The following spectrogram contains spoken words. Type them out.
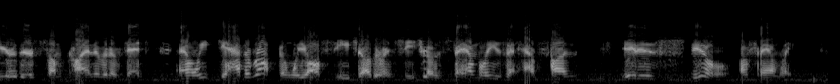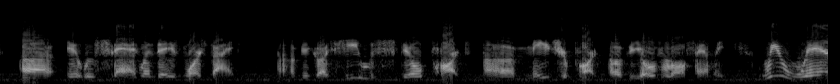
year, there's some kind of an event, and we gather up and we all see each other and see each other's families and have fun. It is still a family. Uh, it was sad when Dave Morse died uh, because he was still part, a uh, major part of the overall family. We wear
